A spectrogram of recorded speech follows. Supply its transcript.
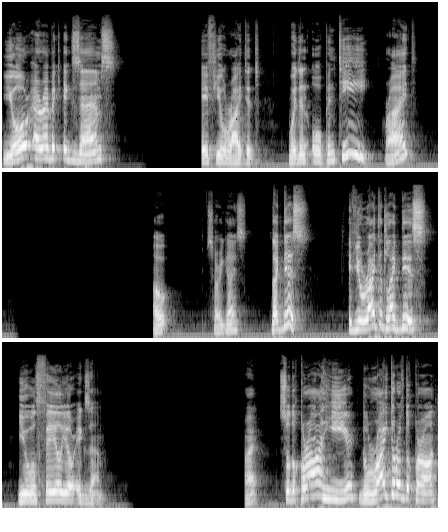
your Arabic exams if you write it with an open T, right? Oh, sorry guys. Like this. If you write it like this, you will fail your exam. Right? So the Quran here, the writer of the Quran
